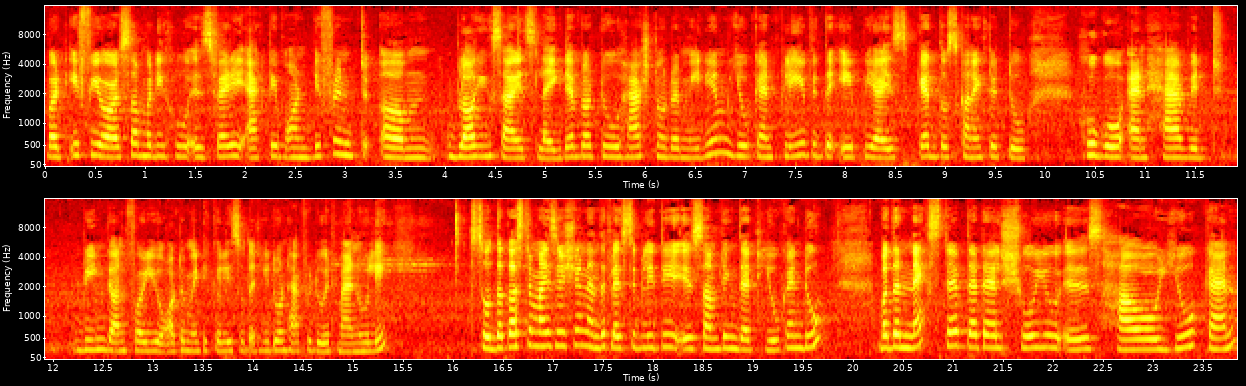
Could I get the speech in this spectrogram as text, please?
But if you are somebody who is very active on different um, blogging sites like dev.to hashnode or medium you can play with the apis get those connected to hugo and have it being done for you automatically so that you don't have to do it manually. So the customization and the flexibility is something that you can do. But the next step that i'll show you is how you can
